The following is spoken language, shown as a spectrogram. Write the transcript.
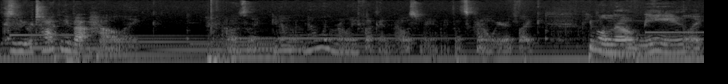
because we were talking about how like I was like, you know, no one really fucking knows me. Like that's kind of weird. Like people know me. Like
